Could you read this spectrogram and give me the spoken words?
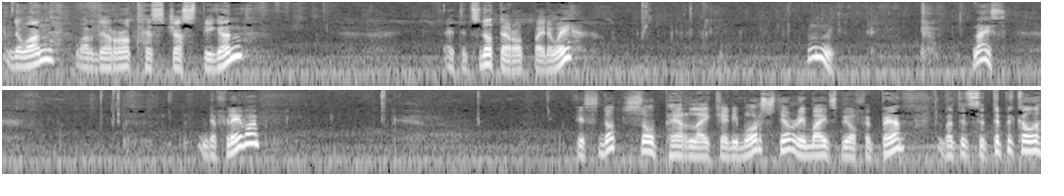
the one where the rot has just begun. And it's not a rot, by the way. Hmm, nice. The flavor is not so pear-like anymore, still reminds me of a pear, but it's a typical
